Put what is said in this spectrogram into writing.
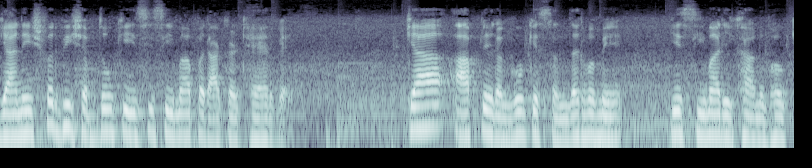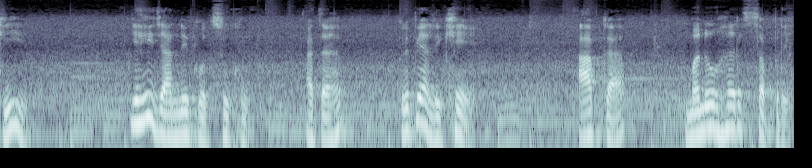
ज्ञानेश्वर भी शब्दों की इसी सीमा पर आकर ठहर गए। क्या आपने रंगों के संदर्भ में ये सीमा रेखा अनुभव की? यही जानने को उत्सुक हूँ। अतः कृपया लिखें। आपका मनोहर सप्रित।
